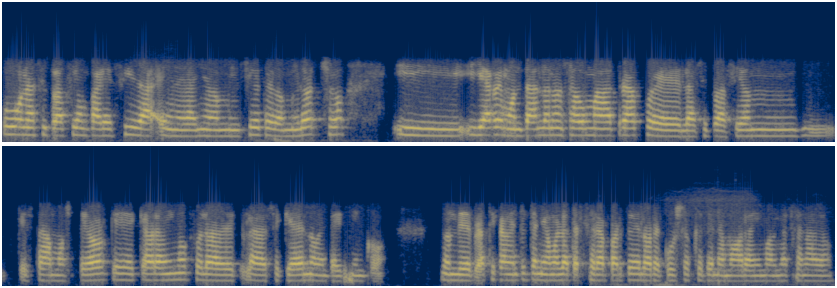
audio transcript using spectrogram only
Hubo una situación parecida en el año 2007-2008 y, y, ya remontándonos aún más atrás, pues la situación que estábamos peor que, ahora mismo fue la, la sequía del 95, donde prácticamente teníamos la tercera parte de los recursos que tenemos ahora mismo almacenados.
